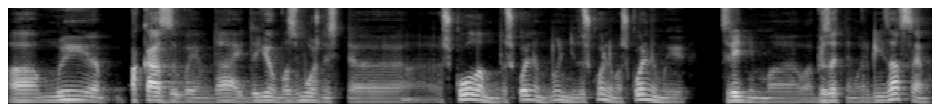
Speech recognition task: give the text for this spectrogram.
мы показываем, да, и даем возможность э, школам, дошкольным, ну не дошкольным, а школьным и средним э, образовательным организациям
